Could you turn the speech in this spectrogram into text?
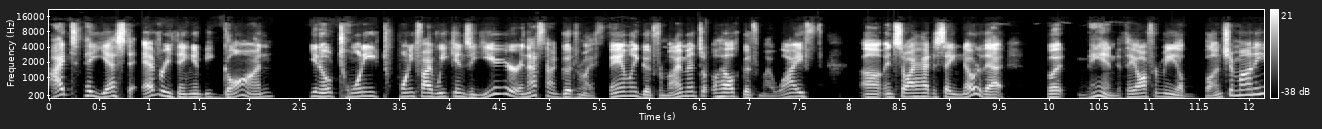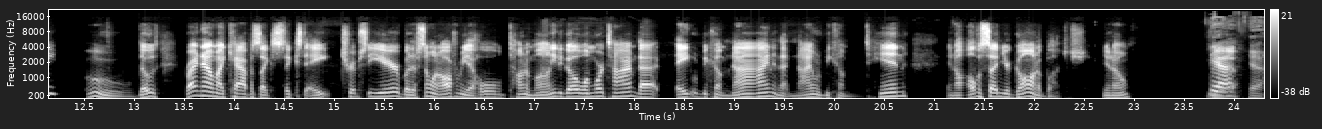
I'd say yes to everything and be gone you know 20 25 weekends a year. And that's not good for my family good for my mental health good for my wife. Um, and so i had to say no to that. But man if they offer me a bunch of money ooh those right now my cap is like six to eight trips a year. But if someone offered me a whole ton of money to go one more time that eight would become nine and that nine would become ten. And all of a sudden you're gone a bunch you know? Yeah. Yeah.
